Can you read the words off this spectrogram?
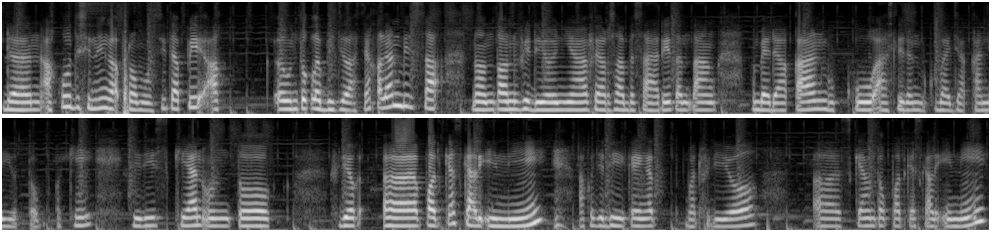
Dan aku di sini nggak promosi tapi aku, untuk lebih jelasnya kalian bisa nonton videonya Versa Besari tentang membedakan buku asli dan buku bajakan di YouTube oke? Okay? jadi sekian untuk video uh, podcast kali ini. Aku jadi keinget buat video uh, sekian untuk podcast kali ini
